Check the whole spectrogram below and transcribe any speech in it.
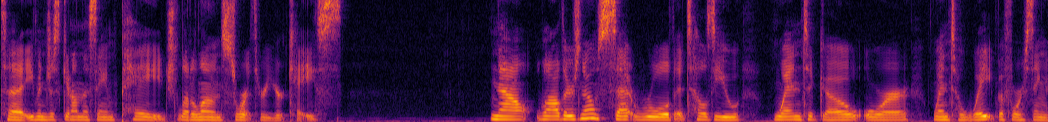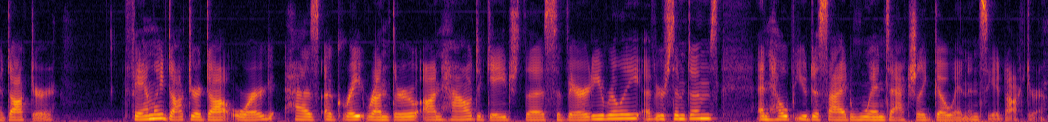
to even just get on the same page, let alone sort through your case. Now, while there's no set rule that tells you when to go or when to wait before seeing a doctor, FamilyDoctor.org has a great run through on how to gauge the severity, really, of your symptoms and help you decide when to actually go in and see a doctor.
